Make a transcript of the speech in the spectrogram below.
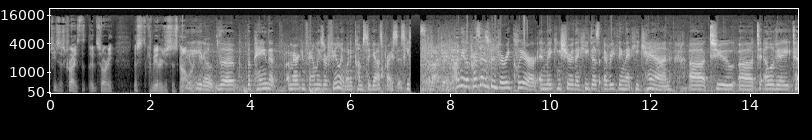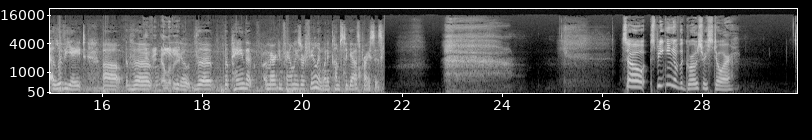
Jesus Christ! I'm sorry, this computer just is not working. you know, the the pain that American families are feeling when it comes to gas prices. He's about doing that. I mean, the president has been very clear in making sure that he does everything that he can uh, to uh, to elevate to alleviate uh, the Elevate. you know the the pain that American families are feeling when it comes to gas prices. So, speaking of the grocery store,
